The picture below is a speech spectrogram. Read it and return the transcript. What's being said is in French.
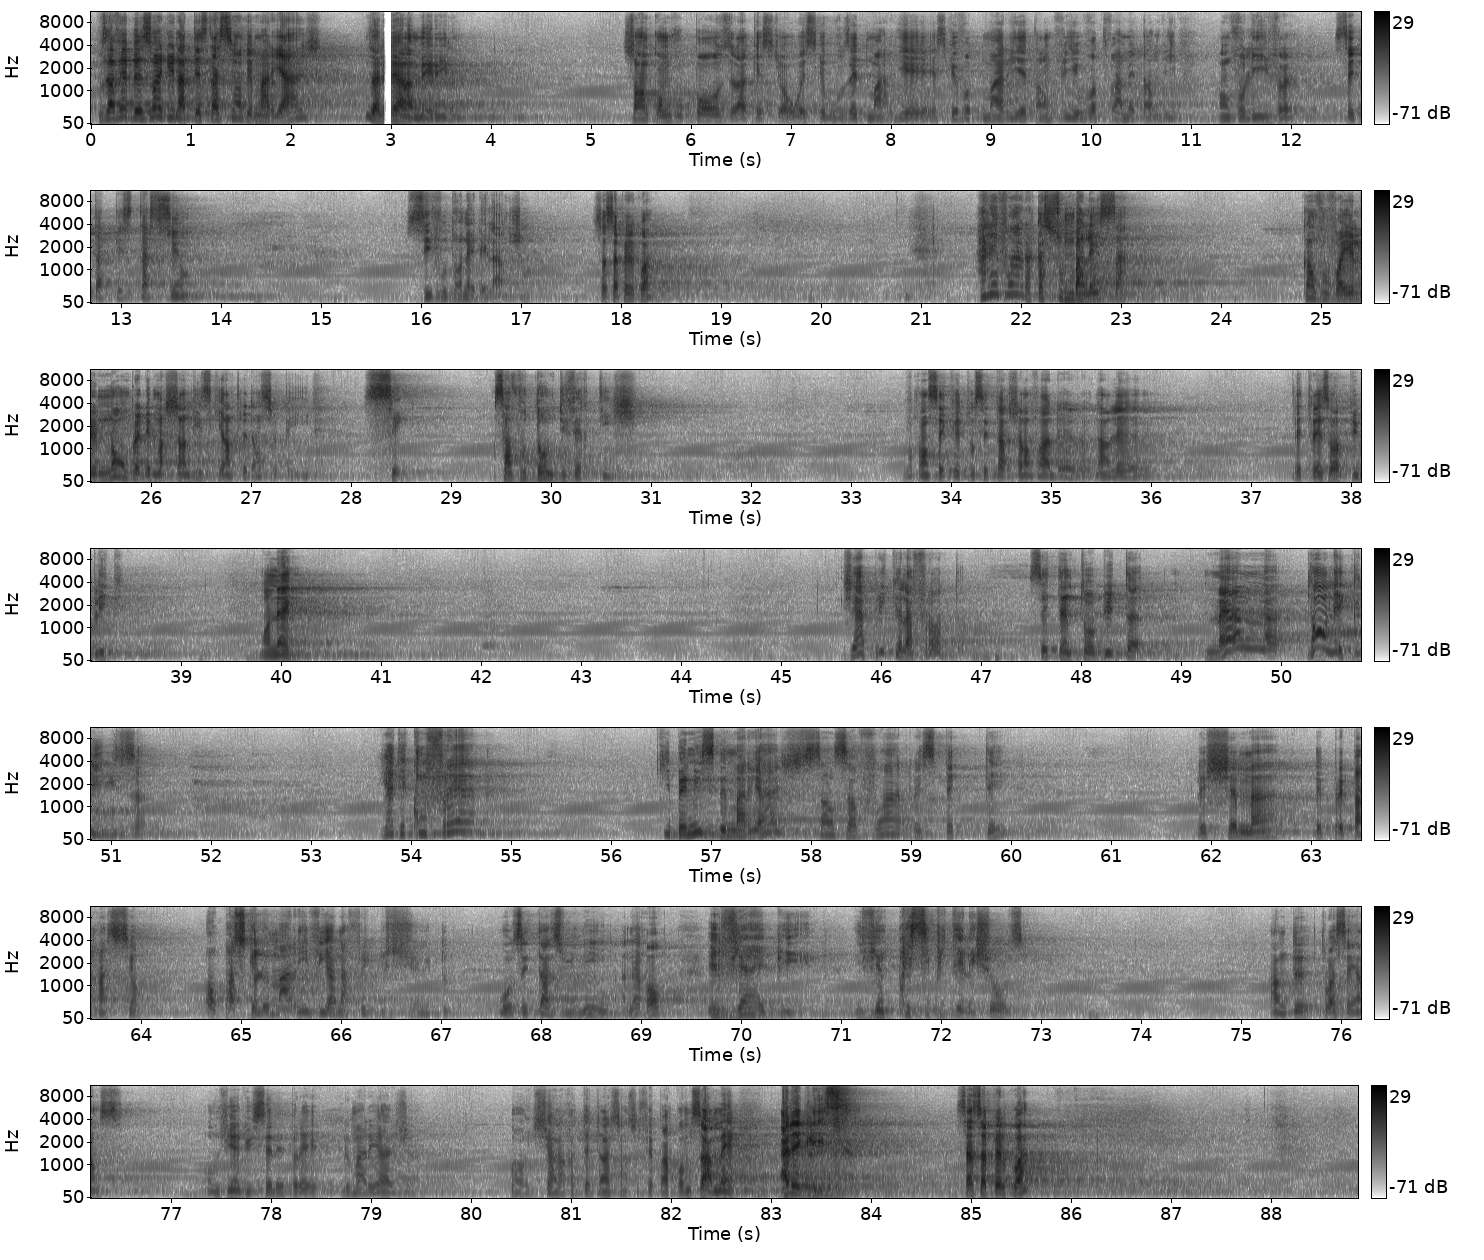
Vous avez besoin d'une attestation de mariage, vous allez à la mairie là. Sans qu'on vous pose la question où est-ce que vous êtes marié, est-ce que votre mari est en vie ou votre femme est en vie, on vous livre cette attestation si vous donnez de l'argent. Ça s'appelle quoi? Allez voir à Kasumbalesa. Quand vous voyez le nombre de marchandises qui entrent dans ce pays, c'est ça vous donne du vertige. Vous pensez que tout cet argent va dans le, le trésor public? Mon œil. J'ai appris que la fraude s'est introduite même dans l'Église. Il y a des confrères qui bénissent des mariages sans avoir respecté le chemin de préparation. Oh, parce que le mari vit en Afrique du Sud, ou aux États-Unis, en Europe, il vient et puis il vient précipiter les choses. En deux, trois séances, on vient lui célébrer le mariage. Bon, ici à la cathédrale, ça ne se fait pas comme ça, mais à l'église, ça s'appelle quoi?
